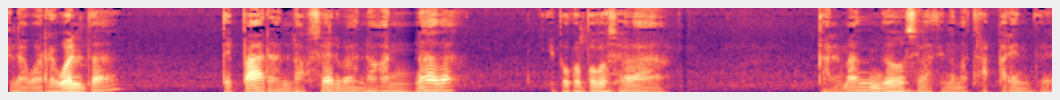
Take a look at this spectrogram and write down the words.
El agua revuelta te paras, la observas, no hagas nada y poco a poco se va calmando, se va haciendo más transparente.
